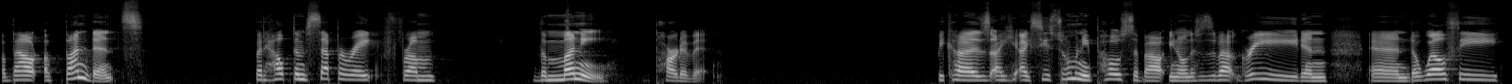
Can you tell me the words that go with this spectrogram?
about abundance, but help them separate from the money part of it. Because I, I see so many posts about, you know, this is about greed and and a wealthy,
